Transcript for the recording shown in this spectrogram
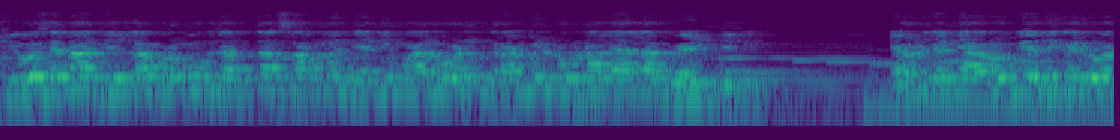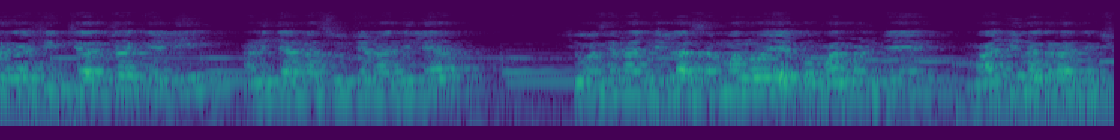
शिवसेना जिल्हा प्रमुख दत्ता सामंत यांनी मालवण ग्रामीण रुग्णालयाला भेट दिली. यावेळी त्यांनी आरोग्य अधिकारी वर्गाशी चर्चा केली आणि त्यांना सूचना दिल्या. शिवसेना जिल्हा समन्वयक व मालवणचे माजी नगराध्यक्ष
